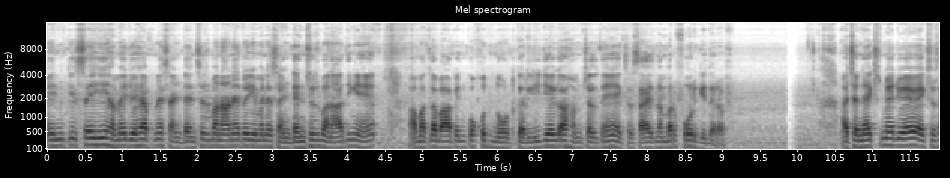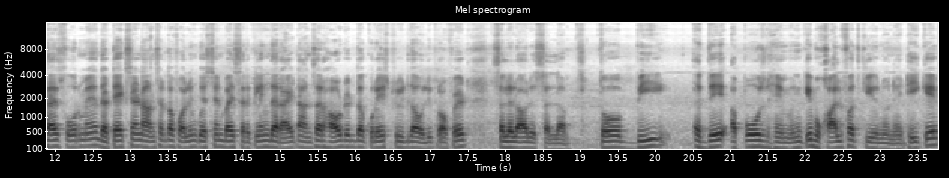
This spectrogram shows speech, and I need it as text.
इनके से ही हमें जो है अपने सेंटेंसेस बनाने हैं। तो ये मैंने सेंटेंसेस बना दिए हैं। मतलब आप इनको ख़ुद नोट कर लीजिएगा। हम चलते हैं एक्सरसाइज नंबर फोर की तरफ़। अच्छा नेक्स्ट में जो है एक्सरसाइज फोर में the text and answer the following question by circling the right answer how did the Quraysh treat the holy prophet सल्लल्लाहु अलैहि वसल्लम तो बी दे अपोज हिम उनकी मुखालफत की उन्होंने, ठीक है?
